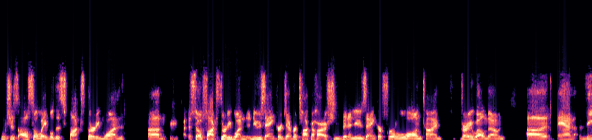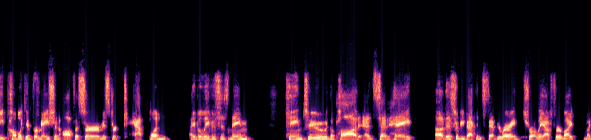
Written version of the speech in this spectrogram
which is also labeled as Fox 31. Um, so, Fox 31 news anchor Deborah Takahara, she's been a news anchor for a long time very well known. Uh, and the public information officer, Mr. Kaplan, I believe is his name, came to the pod and said, Hey, uh, this would be back in February, shortly after my, my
